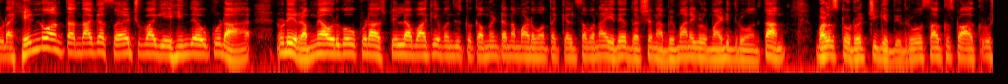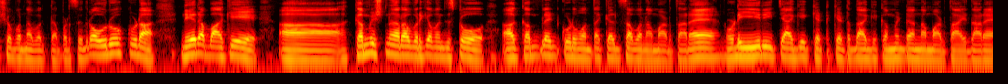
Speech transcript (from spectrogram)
ಕೂಡ ಹೆಣ್ಣು ಅಂತಂದಾಗ ಸಹಜವಾಗಿ ಹಿಂದೆಯೂ ಕೂಡ ನೋಡಿ ರಮ್ಯಾ ಅವ್ರಿಗೂ ಕೂಡ ಅಶ್ಲೀಲವಾಗಿ ಒಂದಿಷ್ಟು ಕಮೆಂಟನ್ನು ಮಾಡುವಂಥ ಕೆಲಸವನ್ನು ಇದೇ ದರ್ಶನ ಅಭಿಮಾನಿಗಳು ಮಾಡಿದ್ರು ಅಂತ ಭಾಳಷ್ಟು ರೊಚ್ಚಿಗೆದ್ದಿದ್ರು ಸಾಕಷ್ಟು ಆಕ್ರೋಶವನ್ನು ವ್ಯಕ್ತಪಡಿಸಿದ್ರು. ಅವರು ಕೂಡ ನೇರವಾಗಿ ಕಮಿಷನರ್ ಅವರಿಗೆ ಒಂದಿಷ್ಟು ಕಂಪ್ಲೇಂಟ್ ಕೊಡುವಂಥ ಕೆಲಸವನ್ನು ಮಾಡ್ತಾರೆ. ನೋಡಿ ಈ ರೀತಿಯಾಗಿ ಕೆಟ್ಟ ಕೆಟ್ಟದಾಗಿ ಕಮೆಂಟನ್ನು ಮಾಡ್ತಾ ಇದ್ದಾರೆ.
